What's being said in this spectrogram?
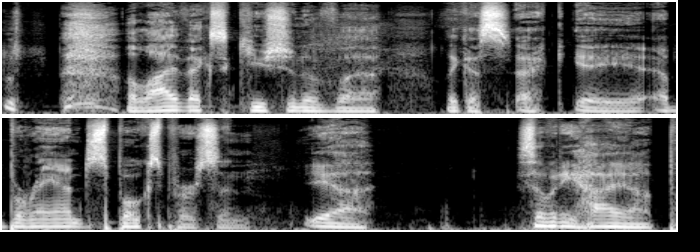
a live execution of uh, like a, a a- a brand spokesperson. yeah, somebody high up.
